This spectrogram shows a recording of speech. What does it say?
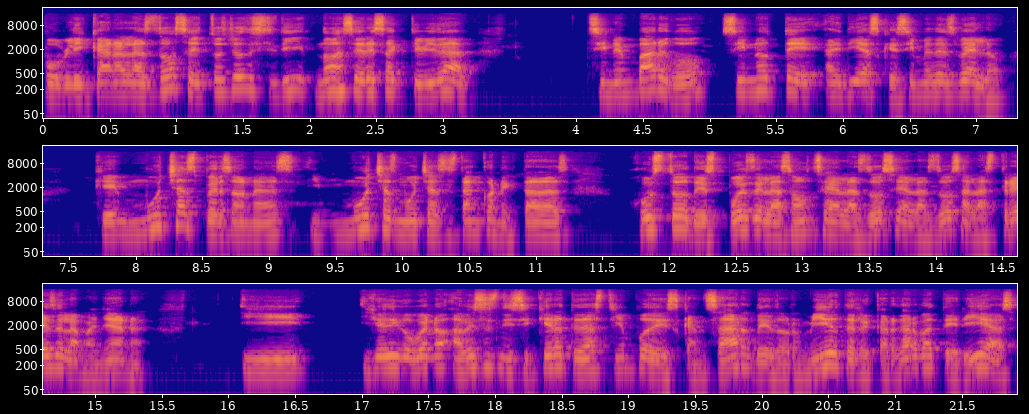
publicar a las 12. Entonces yo decidí no hacer esa actividad. Sin embargo, si noté, hay días que sí me desvelo, que muchas personas y muchas, muchas están conectadas justo después de las 11 a las 12, a las 2, a las 3 de la mañana. Y, y yo digo, bueno, a veces ni siquiera te das tiempo de descansar, de dormir, de recargar baterías,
